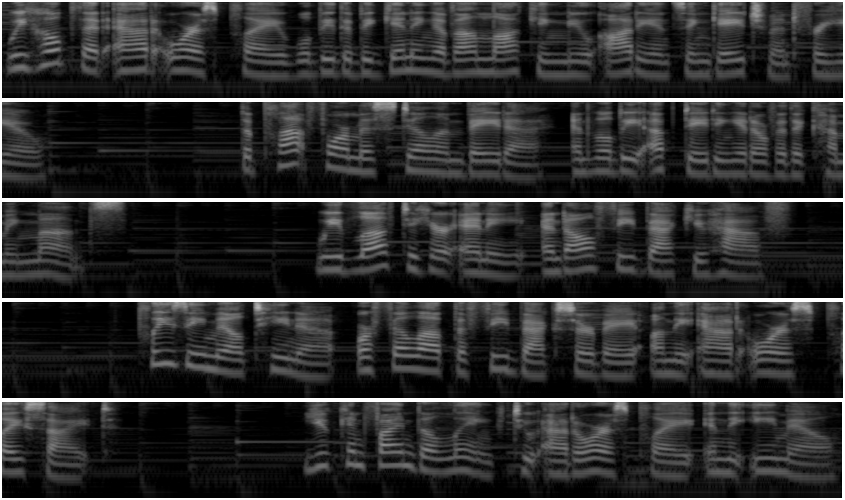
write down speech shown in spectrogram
We hope that Ad Auris Play will be the beginning of unlocking new audience engagement for you. The platform is still in beta and we'll be updating it over the coming months. We'd love to hear any and all feedback you have. Please email Tina or fill out the feedback survey on the Ad Auris Play site. You can find the link to Ad Auris Play in the email.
